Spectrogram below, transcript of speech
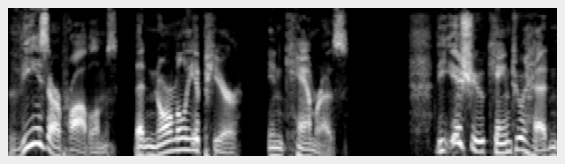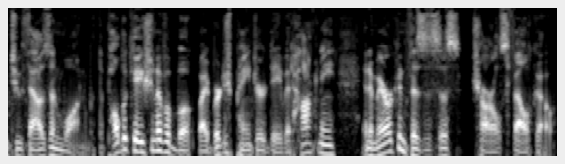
These are problems that normally appear in cameras. The issue came to a head in 2001 with the publication of a book by British painter David Hockney and American physicist Charles Falco.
